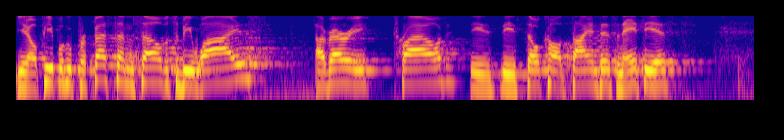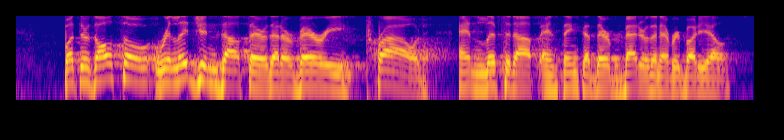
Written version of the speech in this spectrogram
you know, people who profess themselves to be wise are very proud, these, these so-called scientists and atheists. But there's also religions out there that are very proud and lifted up and think that they're better than everybody else.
